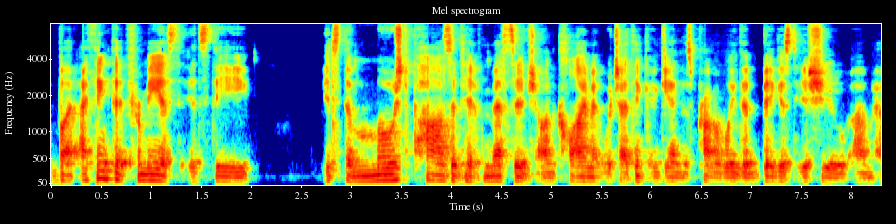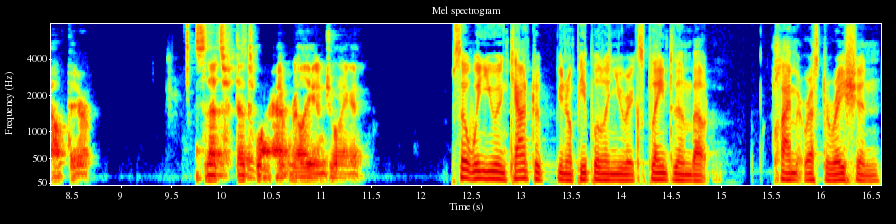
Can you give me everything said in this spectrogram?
but I think that for me, it's, it's the it's the most positive message on climate, which I think again is probably the biggest issue um, out there. So that's that's why I'm really enjoying it. So when you encounter you know people and you explain to them about climate restoration,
